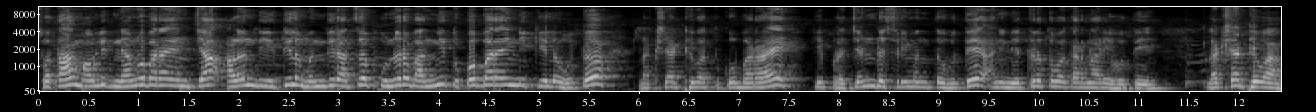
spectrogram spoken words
स्वतः माऊली ज्ञानोबरा यांच्या आळंदी येथील मंदिराचं पुनर्बांधणी तुकोबारायांनी केलं होतं. लक्षात ठेवा तुकोबाराय हे प्रचंड श्रीमंत होते आणि नेतृत्व करणारे होते. लक्षात ठेवा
